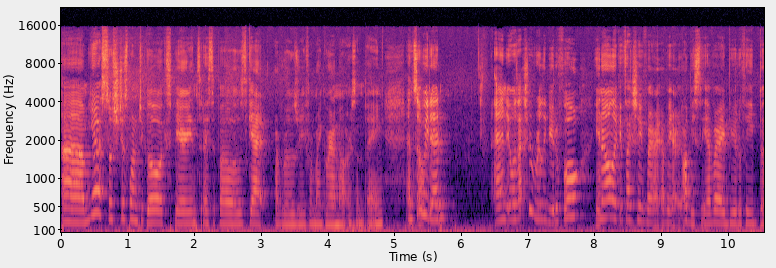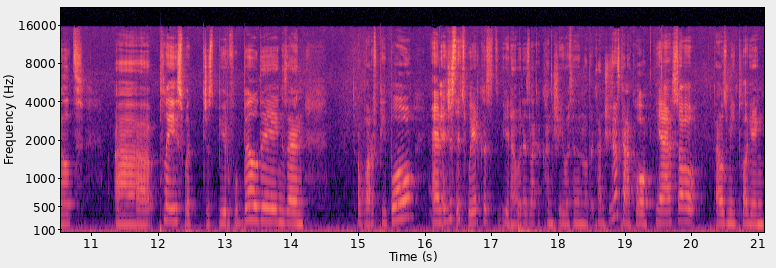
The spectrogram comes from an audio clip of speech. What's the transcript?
Um, yeah, so she just wanted to go experience it, I suppose, get a rosary from my grandma or something. And so we did. And it was actually really beautiful. You know, like it's actually very, a very obviously a very beautifully built uh, place with just beautiful buildings and a lot of people. And it just it's weird because you know it is like a country within another country. That's kind of cool. Yeah so that was me plugging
